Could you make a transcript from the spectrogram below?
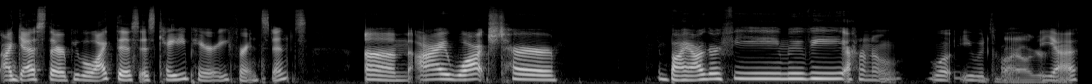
I guess there are people like this is Katy Perry, for instance. Um, I watched her biography movie. I don't know what you would It's call biography. it. Yeah.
